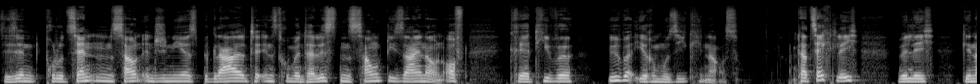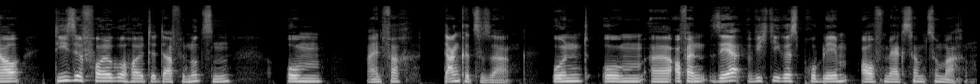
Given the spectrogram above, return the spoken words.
Sie sind Produzenten, Sound Engineers, begnadete Instrumentalisten, Sounddesigner und oft Kreative über ihre Musik hinaus. Tatsächlich will ich genau diese Folge heute dafür nutzen, um einfach Danke zu sagen und um äh, auf ein sehr wichtiges Problem aufmerksam zu machen.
